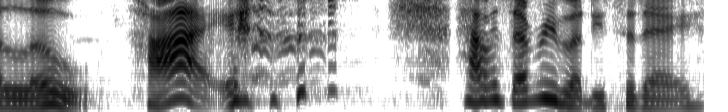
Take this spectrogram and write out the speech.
Hello. Hi. How is everybody today?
